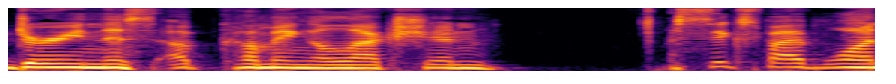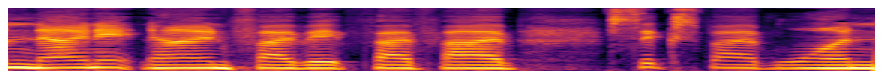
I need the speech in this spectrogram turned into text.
during this upcoming election. 651 989 5855. 651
